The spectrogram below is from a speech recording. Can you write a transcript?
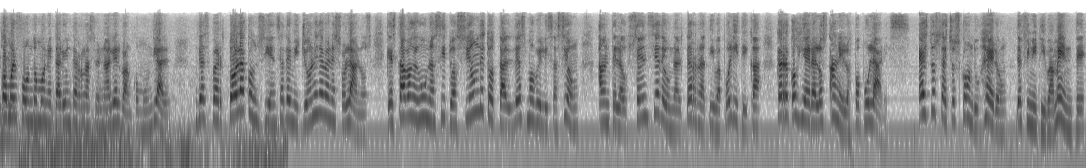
como el Fondo Monetario Internacional y el Banco Mundial, despertó la conciencia de millones de venezolanos que estaban en una situación de total desmovilización ante la ausencia de una alternativa política que recogiera los anhelos populares. Estos hechos condujeron definitivamente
